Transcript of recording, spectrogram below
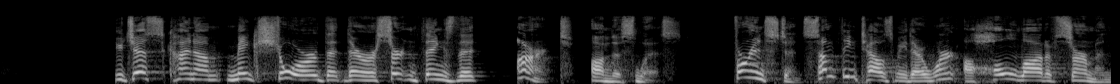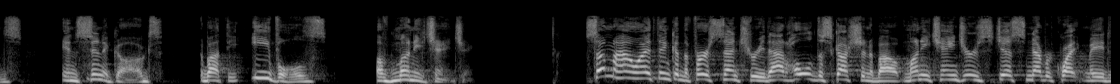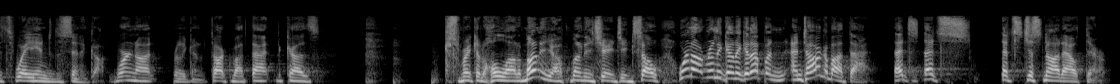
you just kind of make sure that there are certain things that aren't on this list. For instance, something tells me there weren't a whole lot of sermons in synagogues about the evils of money changing. Somehow, I think in the first century, that whole discussion about money changers just never quite made its way into the synagogue. We're not really going to talk about that because we're making a whole lot of money off money changing. So we're not really going to get up and, and talk about that. That's, that's, that's just not out there.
